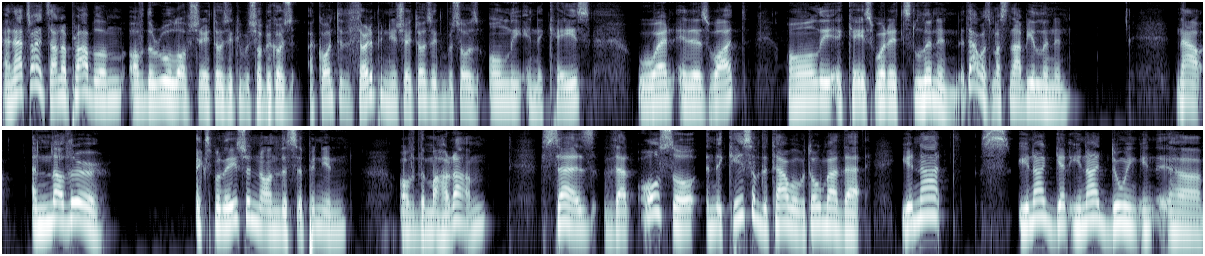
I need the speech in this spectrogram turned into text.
And that's why it's not a problem of the rule of Shreito Zikibuso, because according to the third opinion, Shreito Zikibuso is only in the case when it is what? Only a case where it's linen. The towels must not be linen. Now, another explanation on this opinion of the Maharam says that also in the case of the towel, we're talking about that you're not you're not get you're not doing in, uh,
